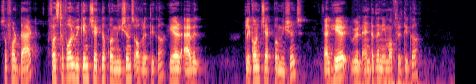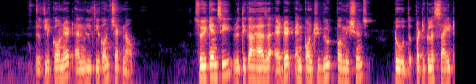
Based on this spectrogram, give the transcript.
So for that, first of all, we can check the permissions of Ritika. Here I will click on check permissions and here we'll enter the name of Ritika. We'll click on it and we'll click on check now. So you can see Ritika has a edit and contribute permissions to the particular site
